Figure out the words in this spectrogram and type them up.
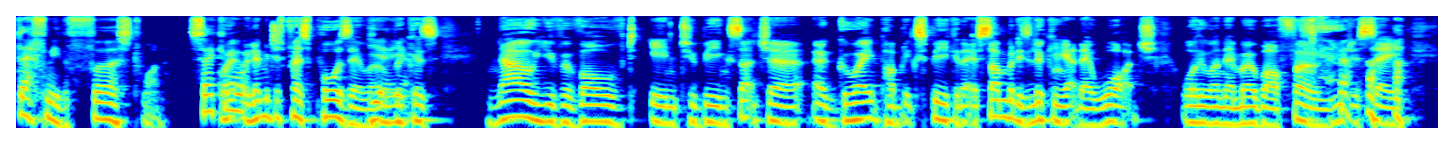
definitely the first one. Second, Wait, one, let me just press pause there, yeah, because yeah. now you've evolved into being such a, a great public speaker that if somebody's looking at their watch or they're on their mobile phone, you just say,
